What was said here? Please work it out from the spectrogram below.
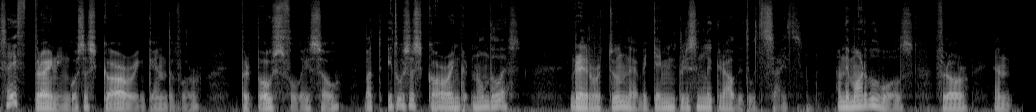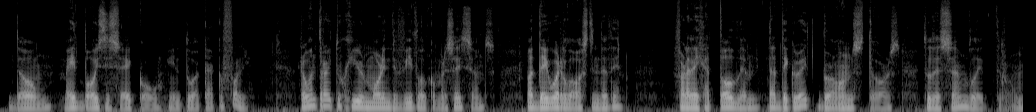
Scythe training was a scarring endeavor, purposefully so, but it was a scarring nonetheless. The Rotunda became increasingly crowded with scythes, and the marble walls, floor, and dome made voices echo into a cacophony. Rowan tried to hear more individual conversations, but they were lost in the din. Faraday had told them that the great bronze doors to the assembly room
